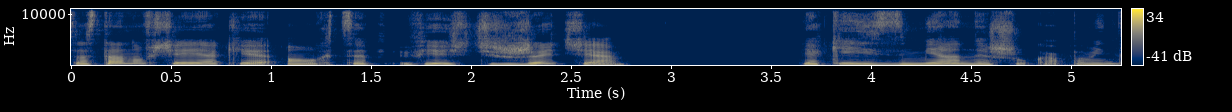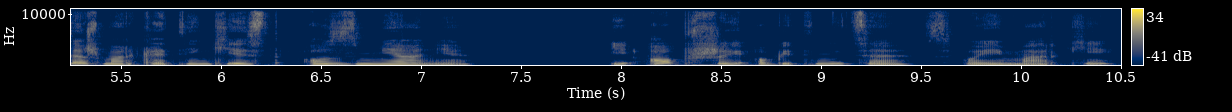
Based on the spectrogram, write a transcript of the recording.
Zastanów się, jakie on chce wieść życie, jakiej zmiany szuka. Pamiętasz, marketing jest o zmianie i oprzyj obietnicę swojej marki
